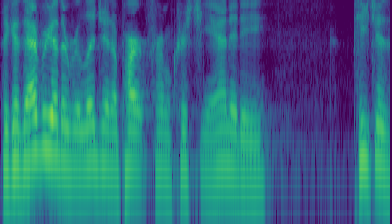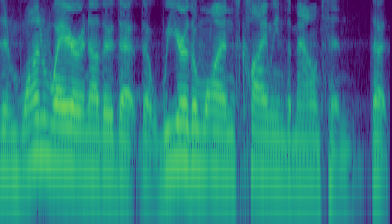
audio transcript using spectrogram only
Because every other religion apart from Christianity teaches in one way or another that, that we are the ones climbing the mountain, that,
